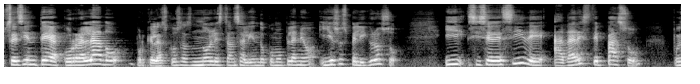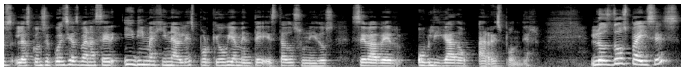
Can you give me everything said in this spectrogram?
se siente acorralado porque las cosas no le están saliendo como planeó y eso es peligroso. Y si se decide a dar este paso, pues las consecuencias van a ser inimaginables porque obviamente Estados Unidos se va a ver obligado a responder. Los dos países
